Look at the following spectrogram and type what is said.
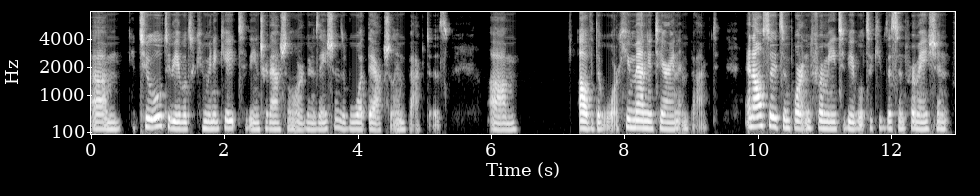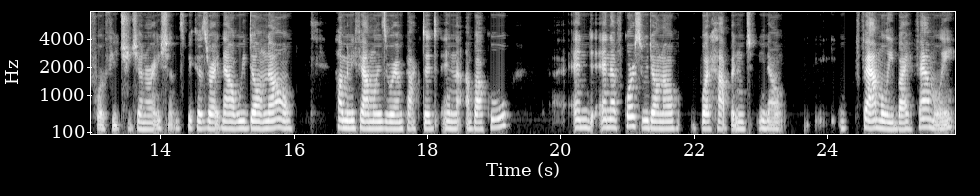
um, tool to be able to communicate to the international organizations of what the actual impact is um, of the war, humanitarian impact. And also it's important for me to be able to keep this information for future generations because right now we don't know how many families were impacted in Abaku. And, and of course we don't know what happened, you know, family by family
